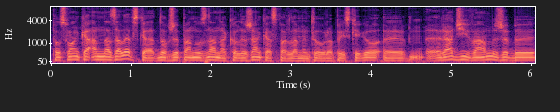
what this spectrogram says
Posłanka Anna Zalewska, dobrze panu znana koleżanka z Parlamentu Europejskiego, e, radzi wam, żeby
